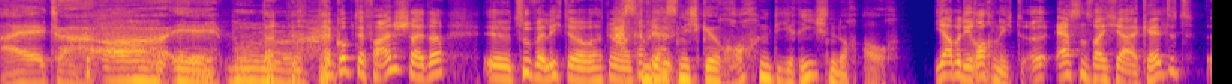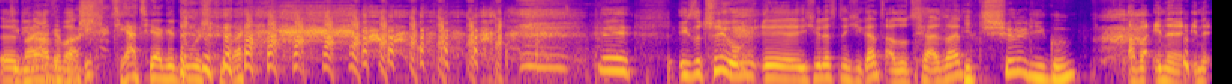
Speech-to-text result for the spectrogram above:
Alter, oh, ey. Dann, dann kommt der Veranstalter, äh, zufällig, der hat mir mal Hast du Kaffee das nicht gerochen? Die riechen doch auch. Ja, aber die roch nicht. Äh, Erstens war ich ja erkältet, äh, die, Die, war ja Nase war dicht. Die hat ja geduscht. Nee. Ich so, Entschuldigung, äh, ich will jetzt nicht ganz asozial sein, Entschuldigung. aber in der, in der,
